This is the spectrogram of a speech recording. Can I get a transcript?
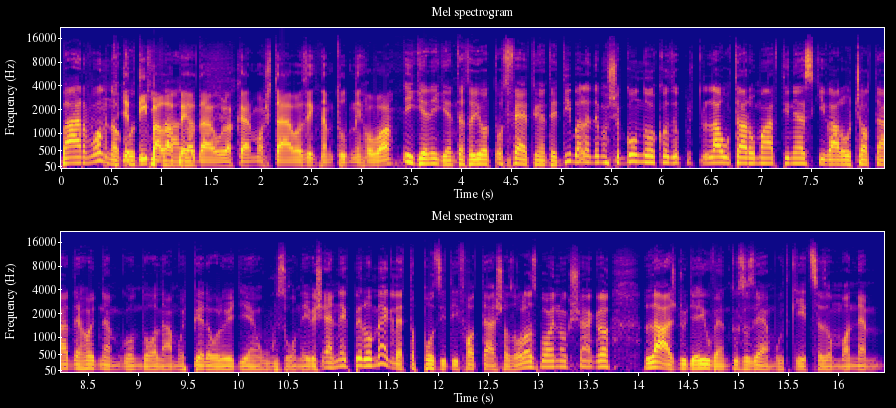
bár vannak hát, ott Dybala kiváló... például akár most távozik, nem tudni hova. Igen, igen, tehát hogy ott, ott feltűnhet egy Dybala, de most gondolkozok, Lautaro Martinez kiváló csatár, de hogy nem gondol gondolnám, hogy például ő egy ilyen húzónév. És ennek például meg lett a pozitív hatás az olasz bajnokságra. Lásd, ugye Juventus az elmúlt két szezonban nem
